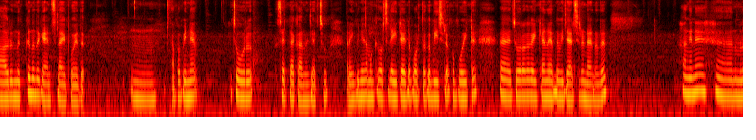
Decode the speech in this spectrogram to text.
ആ ഒരു നിൽക്കുന്നത് ക്യാൻസലായി പോയത്. അപ്പോൾ പിന്നെ ചോറ് സെറ്റാക്കാമെന്ന് വിചാരിച്ചു. അല്ലെങ്കിൽ പിന്നെ നമുക്ക് കുറച്ച് ലേറ്റായിട്ട് പുറത്തൊക്കെ ബീച്ചിലൊക്കെ പോയിട്ട് ചോറൊക്കെ കഴിക്കാമെന്നായിരുന്നു വിചാരിച്ചിട്ടുണ്ടായിരുന്നത്. അങ്ങനെ നമ്മൾ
